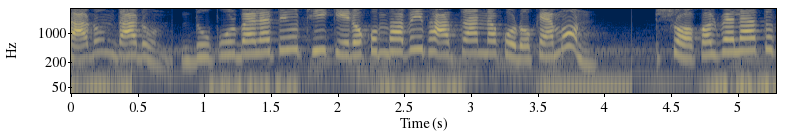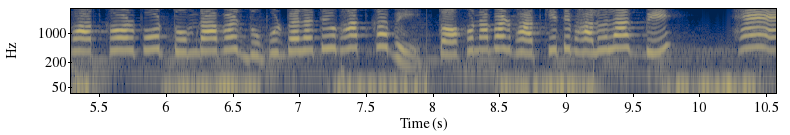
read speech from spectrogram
দারুণ দারুণ। দুপুর বেলাতেও ঠিক এরকম ভাবেই ভাত রান্না করো, কেমন? সকালবেলা এত ভাত খাওয়ার পর তোমরা আবার দুপুর বেলাতেও ভাত খাবে? তখন আবার ভাত খেতে ভালো লাগবে? হ্যাঁ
